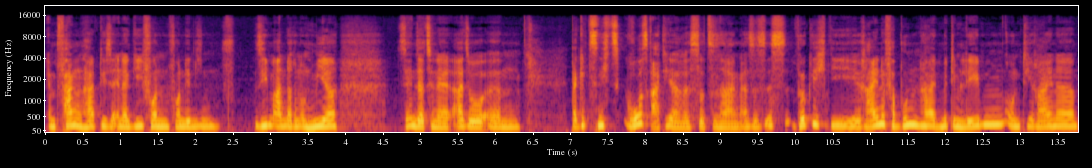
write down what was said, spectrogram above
empfangen hat, diese Energie von, von den sieben anderen und mir, sensationell. Also, ähm, da gibt's nichts Großartigeres sozusagen. Also es ist wirklich die reine Verbundenheit mit dem Leben und die reine,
